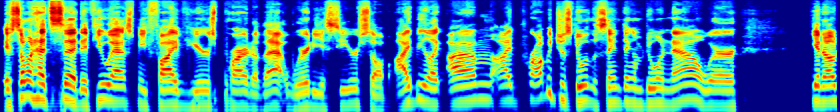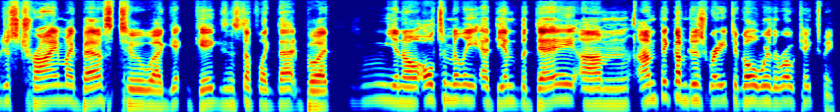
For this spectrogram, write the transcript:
if someone had said, if you asked me five years prior to that, where do you see yourself? I'd be like, I'm I probably just doing the same thing I'm doing now, where you know, just trying my best to uh, get gigs and stuff like that. But mm, you know, ultimately, at the end of the day, um, I'm think I'm just ready to go where the road takes me.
